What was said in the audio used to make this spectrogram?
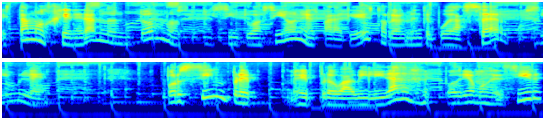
¿estamos generando entornos y situaciones para que esto realmente pueda ser posible? Por simple eh, probabilidad, podríamos decir,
